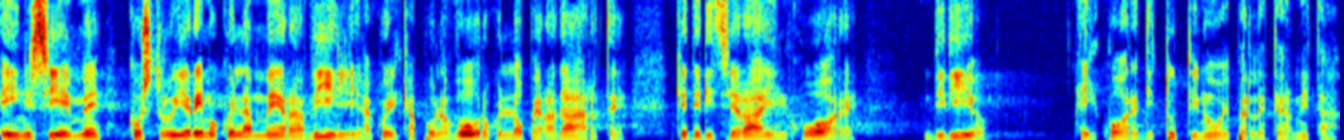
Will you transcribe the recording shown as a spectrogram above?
E insieme costruiremo quella meraviglia, quel capolavoro, quell'opera d'arte che delizierà il cuore di Dio e il cuore di tutti noi per l'eternità,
